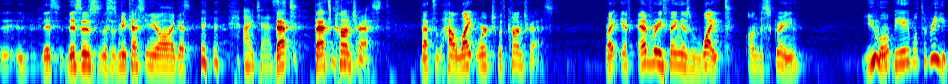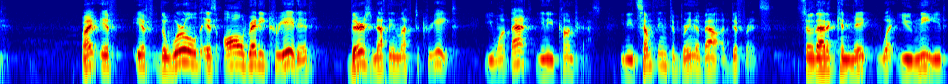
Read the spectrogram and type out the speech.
This, this is this is me testing you all, I guess. I test. That's that's contrast. That's how light works with contrast. Right? If everything is white on the screen, you won't be able to read. Right? If if the world is already created, there's nothing left to create. You want that? You need contrast. You need something to bring about a difference so that it can make what you need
